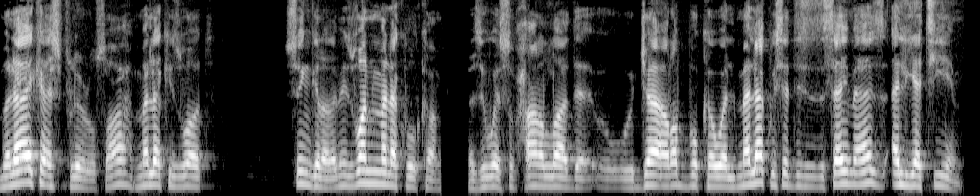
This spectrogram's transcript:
Malaika is plural, صح? Malak is what? Singular. That means one malak will come. As it was, subhanallah, وَجَاءَ رَبُّكَ وَالْمَلَكُ We said this is the same as al-yatim.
